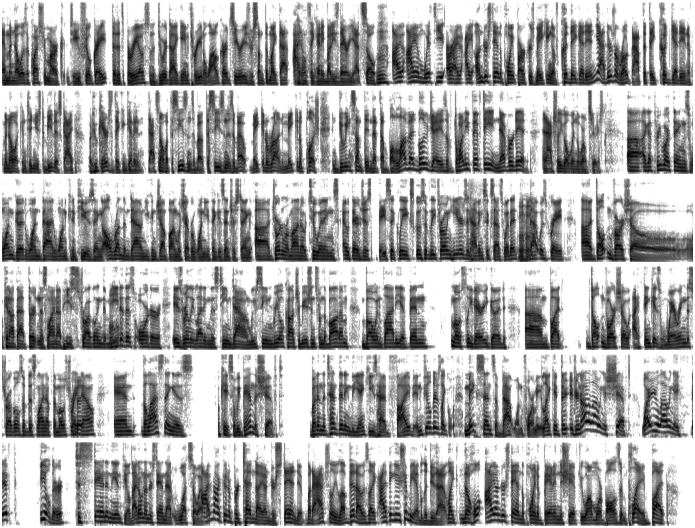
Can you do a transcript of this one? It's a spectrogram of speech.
and Manoah's a question mark. Do you feel great that it's Berríos in a do or die game three in a wild card series or something like that? I don't think anybody's there yet. So I, I am with you, or I, I understand the point Barker's making of could they get in? Yeah, there's a roadmap that they could get in if Manoah continues to be this guy. But who cares if they can get in? That's not what the season's about. The season is about making a run and making a push and doing something that the beloved Blue Jays of 2015 never did and actually go win the World Series. Uh, I got three more things one good, one bad, one confusing. I'll run them down. You can jump on whichever one you think is interesting. Uh, Jordan Romano, two innings out there, just basically exclusively throwing heaters and having success with it. That was great. Uh, Dalton Varsho cannot bat third in this lineup. He's struggling. The meat of this order is really letting this team down. We've seen real contributions from the bottom. Bo and Vladdy have been mostly very good. Um, but Dalton Varsho, I think, is wearing the struggles of this lineup the most right But- now. And the last thing is okay, so we banned the shift. But in the tenth inning, the Yankees had five infielders. Like, make sense of that one for me. Like, if if you're not allowing a shift, why are you allowing a fifth fielder to stand in the infield? I don't understand that whatsoever. I'm not going to pretend I understand it, but I actually loved it. I was like, I think you should be able to do that. Like the whole, I understand the point of banning the shift. You want more balls in play, but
